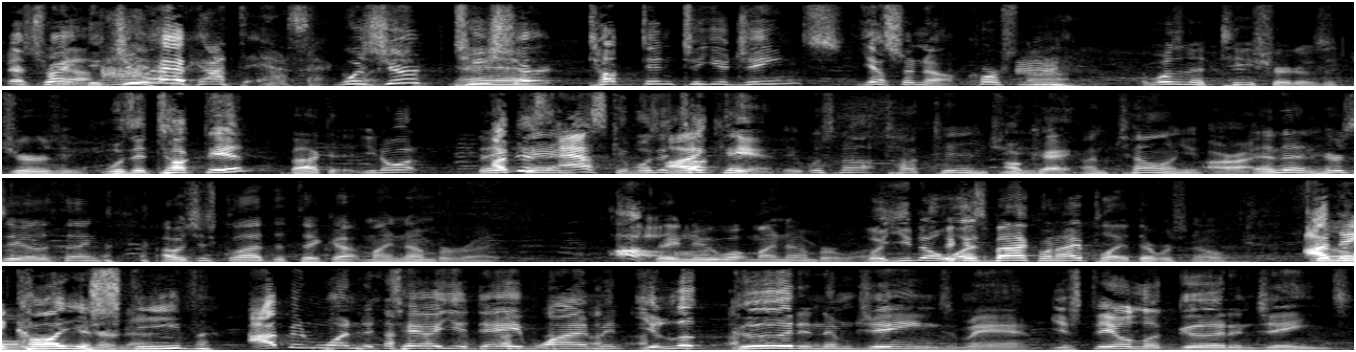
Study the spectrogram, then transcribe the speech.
That's right. Yeah. Did you I have? Got to ask that. Was question. your T-shirt yeah. tucked into your jeans? Yes or no? Of course not. It wasn't a T-shirt. It was a jersey. Was it tucked in? Back. You know what? They I'm just asking. Was it tucked in? It was not tucked in. G. Okay. I'm telling you. All right. And then here's the other thing. I was just glad that they got my number right. Oh. They knew what my number was. Well, you know because what? Because back when I played, there was no. Did they call you internet. Steve? I've been wanting to tell you, Dave Wyman, you look good in them jeans, man. You still look good in jeans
